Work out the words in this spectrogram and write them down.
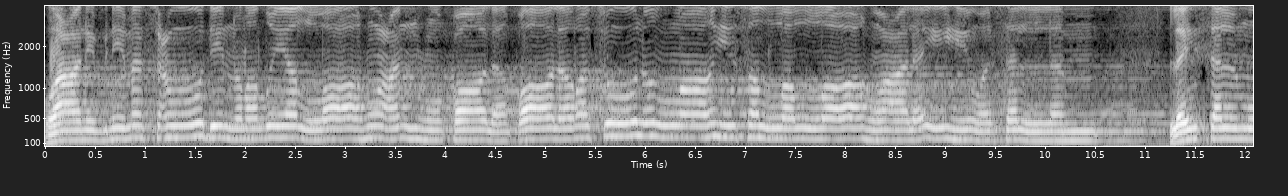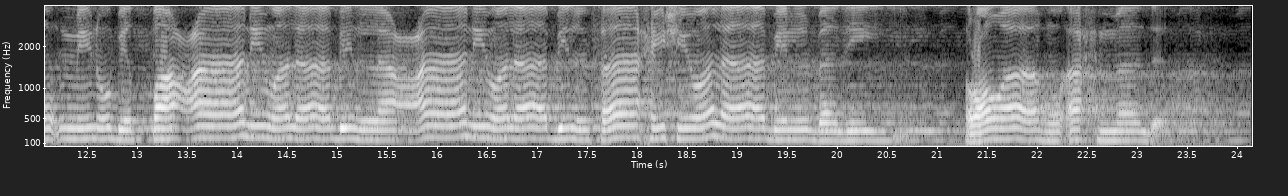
وعن ابن مسعود رضي الله عنه قال قال رسول الله صلى الله عليه وسلم ليس المؤمن بالطعان ولا باللعان ولا بالفاحش ولا بالبذي رواه أحمد.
